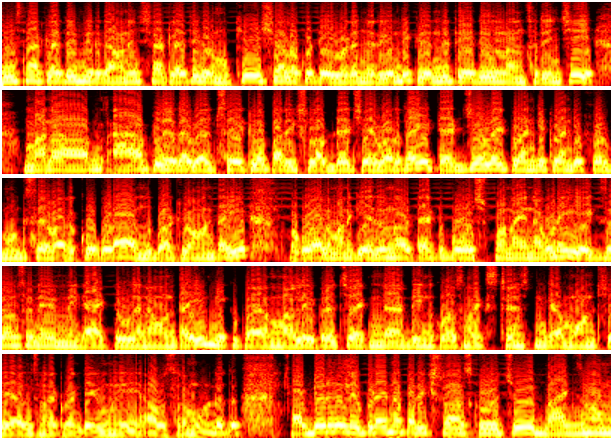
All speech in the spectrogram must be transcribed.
చూసినట్లయితే మీరు గమనించినట్లయితే ఇక్కడ ముఖ్య విషయాలు ఒకటి ఇవ్వడం జరిగింది. క్రింది తేదీలను అనుసరించి మన యాప్ లేదా వెబ్సైట్లో పరీక్షలు అప్డేట్ చేయబడతాయి. TET July twenty twenty four ముగిసే వరకు కూడా అందుబాటులో ఉంటాయి. ఒకవేళ మనకి ఏదైనా టెట్ పోస్ట్ పోన్ అయినా కూడా ఈ ఎగ్జామ్స్ అనేవి మీకు యాక్టివ్గానే ఉంటాయి. మీకు మళ్ళీ ప్రత్యేకంగా దీనికోసం ఎక్స్టెన్షన్కి అమౌంట్ చేయాల్సినటువంటి ఏమీ అవసరం ఉండదు. అభ్యర్థులు ఎప్పుడైనా పరీక్ష రాసుకోవచ్చు. మాక్సిమం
